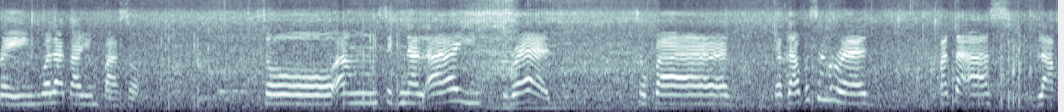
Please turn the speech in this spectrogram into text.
rain, wala tayong pasok. So, ang signal ay red. So, pag katapos ng red, pataas, black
